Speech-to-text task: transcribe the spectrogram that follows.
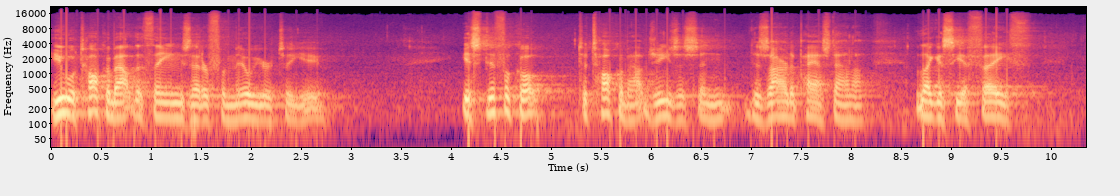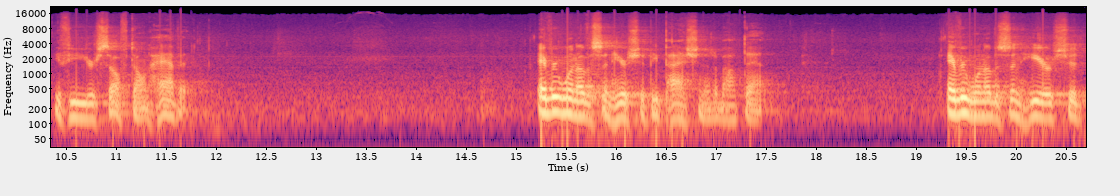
You will talk about the things that are familiar to you. It's difficult to talk about Jesus and desire to pass down a legacy of faith if you yourself don't have it. Every one of us in here should be passionate about that. Every one of us in here should,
